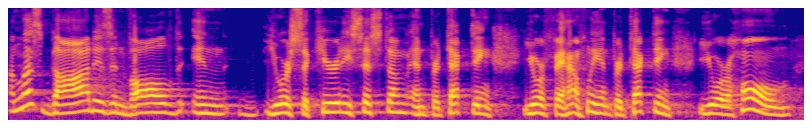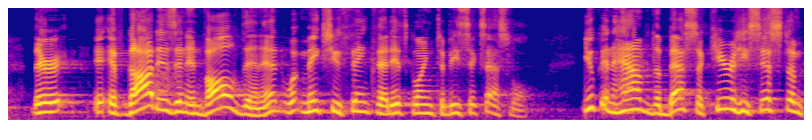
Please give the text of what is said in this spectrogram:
Unless God is involved in your security system and protecting your family and protecting your home, there, if God isn't involved in it, what makes you think that it's going to be successful? You can have the best security system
